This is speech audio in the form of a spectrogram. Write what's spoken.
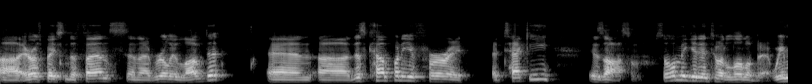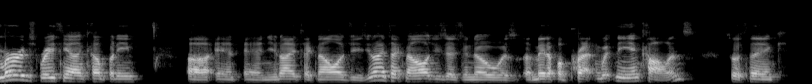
uh, aerospace and defense, and I've really loved it. And this company, for a, a, techie, is awesome. So let me get into it a little bit. We merged Raytheon Company and, and United Technologies. United Technologies, as you know, was made up of Pratt & Whitney and Collins. So think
